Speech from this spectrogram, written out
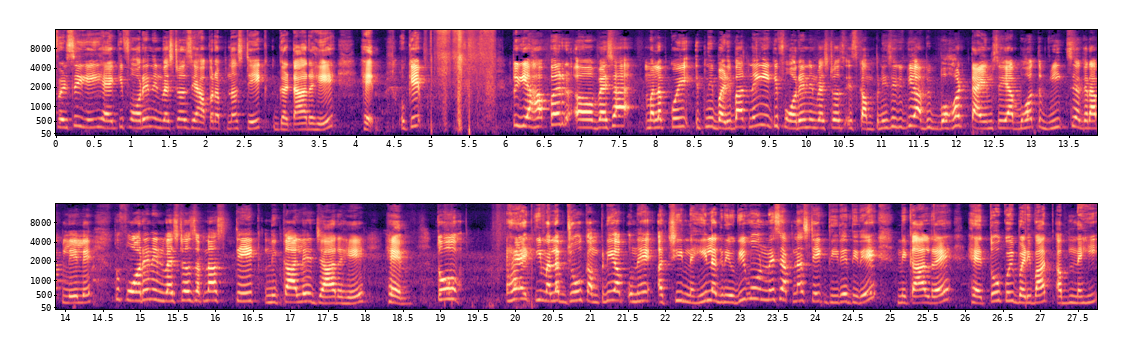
फिर से यही है कि फॉरेन इन्वेस्टर्स यहाँ पर अपना स्टेक घटा रहे हैं। ओके तो यहाँ पर वैसा मतलब कोई इतनी बड़ी बात नहीं है कि फॉरेन इन्वेस्टर्स इस कंपनी से, क्योंकि अभी बहुत टाइम से या बहुत वीक से अगर आप ले लें तो फॉरेन इन्वेस्टर्स अपना स्टेक निकाले जा रहे हैं। तो है कि मतलब जो कंपनी अब उन्हें अच्छी नहीं लग रही होगी, वो उनमें से अपना स्टेक धीरे धीरे निकाल रहे हैं तो कोई बड़ी बात अब नहीं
